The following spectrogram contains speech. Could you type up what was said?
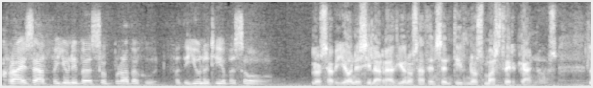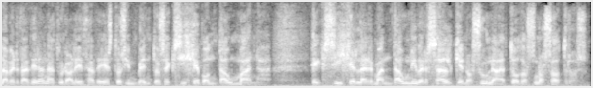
cries out for universal brotherhood, for the unity of us all. Los aviones y la radio nos hacen sentirnos más cercanos. La verdadera naturaleza de estos inventos exige bondad humana, exige la hermandad universal que nos una a todos nosotros.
